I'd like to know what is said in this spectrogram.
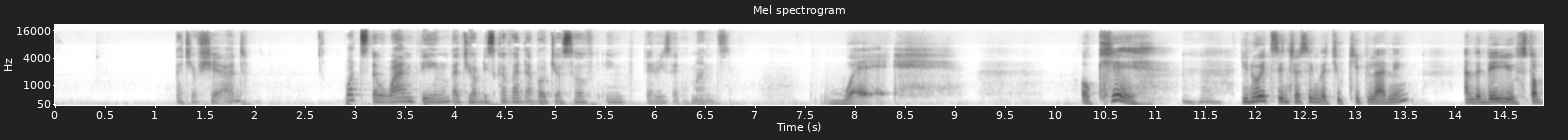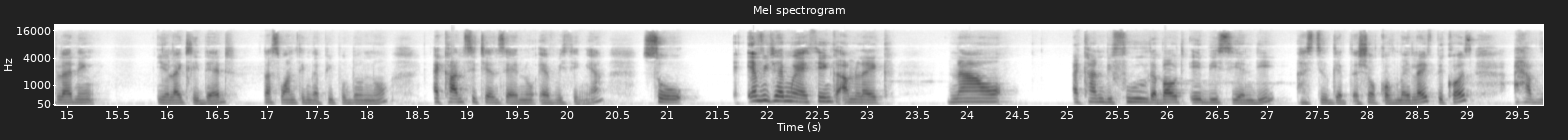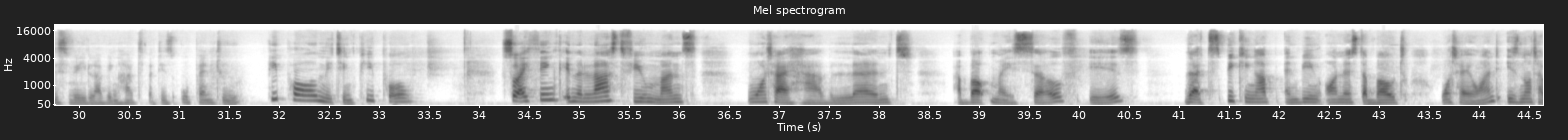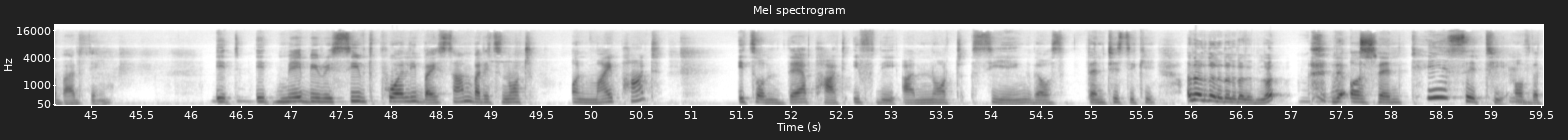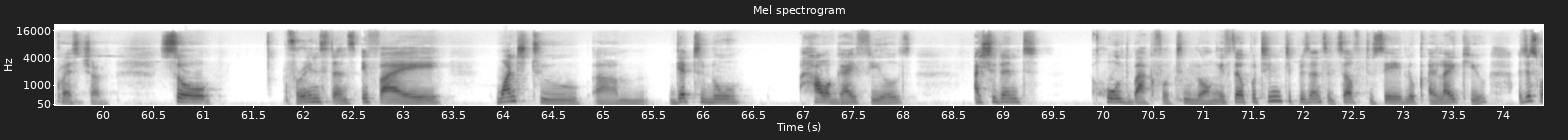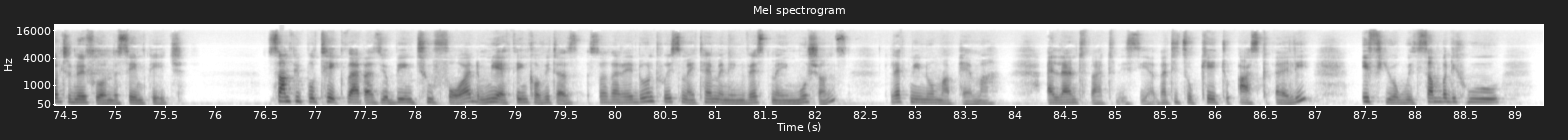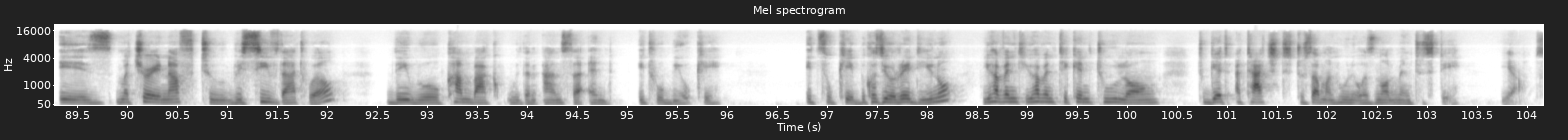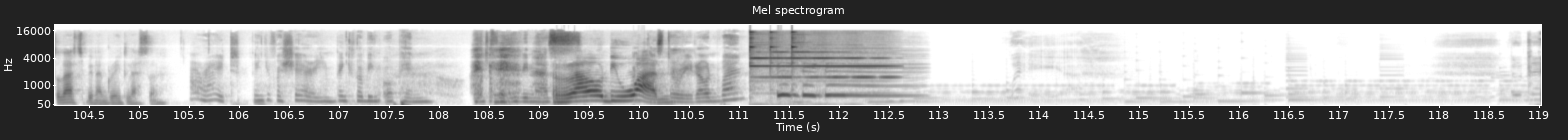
that you've shared. What's the one thing that you have discovered about yourself in the recent months? Way. Okay. Mm-hmm. You know, it's interesting that you keep learning, and the day you stop learning, you're likely dead. That's one thing that people don't know. I can't sit here and say I know everything, yeah? So every time when I think I'm like, now I can't be fooled about A, B, C, and D, I still get the shock of my life because I have this very loving heart that is open to people, meeting people. So I think in the last few months, what I have learned about myself is that speaking up and being honest about what I want is not a bad thing. It it may be received poorly by some, but it's not on my part. It's on their part if they are not seeing the authenticity, the authenticity of the question. So for instance, if I want to um, get to know how a guy feels, I shouldn't hold back for too long. If the opportunity presents itself to say, Look, I like you, I just want to know if we're on the same page. Some people take that as you're being too forward. Me, I think of it as so that I don't waste my time and invest my emotions. Let me know mapema. I learned that this year, that it's okay to ask early. If you're with somebody who is mature enough to receive that well, they will come back with an answer and it will be okay. It's okay because you're ready, you know? You haven't you haven't taken too long to get attached to someone who was not meant to stay. Yeah. So that's been a great lesson. All right, thank you for sharing. Thank you for being open. Thank you for giving us Rowdy one. story. Round one.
